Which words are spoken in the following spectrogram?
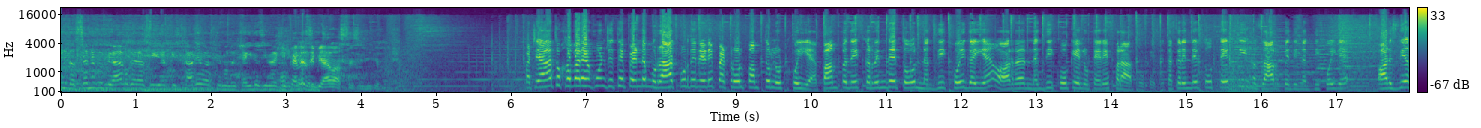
ਉਹਨਾਂ ਨੇ ਦੱਸਿਆ ਨੇ ਕੋਈ ਵਿਆਹ ਵਗੈਰਾ ਸੀ ਜਾਂ ਕਿਸ ਕਾਹਦੇ ਵਾਸਤੇ ਮਤਲਬ ਚਾਹੀਦਾ ਸੀ ਉਹ ਕਹਿੰਦੇ ਸੀ ਵਿਆਹ ਵਾਸਤੇ ਸੀ ਜੀ। ਕਿਤੇ ਪਟਿਆਲਾ ਤੋਂ ਖਬਰ ਹੈ ਹੁਣ ਜਿੱਥੇ ਪਿੰਡ ਮੁਰਾਦਪੁਰ ਦੇ ਨੇੜੇ ਪੈਟਰੋਲ ਪੰਪ ਤੋਂ ਲੁੱਟ ਹੋਈ ਹੈ। ਪੰਪ ਦੇ ਕਰਿੰਦੇ ਤੋਂ ਨਕਦੀ ਖੋਈ ਗਈ ਹੈ ਔਰ ਨਕਦੀ ਖੋ ਕੇ ਲੁਟੇਰੇ ਫਰਾਰ ਹੋ ਗਏ ਨੇ। ਤਾਂ ਕਰਿੰਦੇ ਤੋਂ 33000 ਰੁਪਏ ਦੀ ਨਕਦੀ ਖੋਈ ਗਈ ਹੈ ਔਰ ਇਸ ਦੀਆਂ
